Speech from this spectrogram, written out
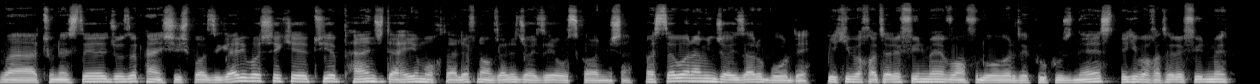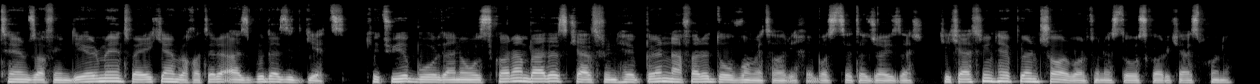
و تونسته جز 5 6 بازیگری باشه که توی پنج دهه مختلف نامزد جایزه اسکار میشن و سه بارم این جایزه رو برده. یکی به خاطر فیلم One Flew Over Cuckoo's Nest یکی به خاطر فیلم Terms of Endearment و یکی هم به خاطر As Good as It Gets که توی بردن اسکار هم بعد از کاترین هپبرن نفر دوم تاریخه با سه تا جایزش که کاترین هپبرن چهار بار تونسته اسکار کسب کنه.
